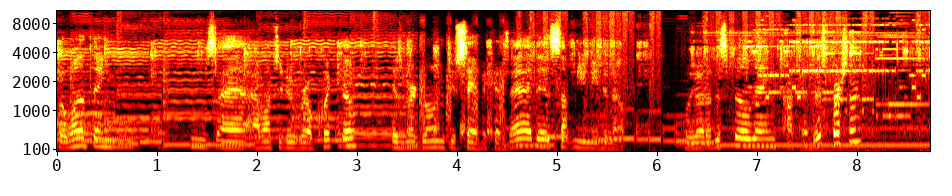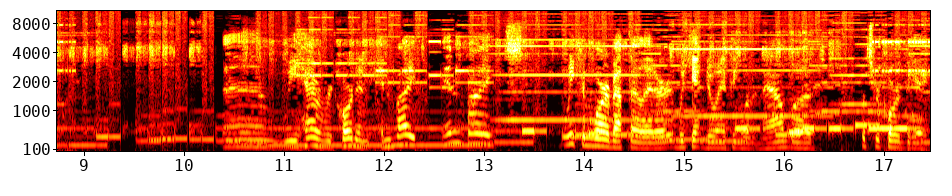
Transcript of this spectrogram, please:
But one things uh, I want to do real quick though is we're going to save it because that is something you need to know. We go to this building, talk to this person. And we have recorded an invite. Invite, we can worry about that later. We can't do anything with it now, but let's record the game.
